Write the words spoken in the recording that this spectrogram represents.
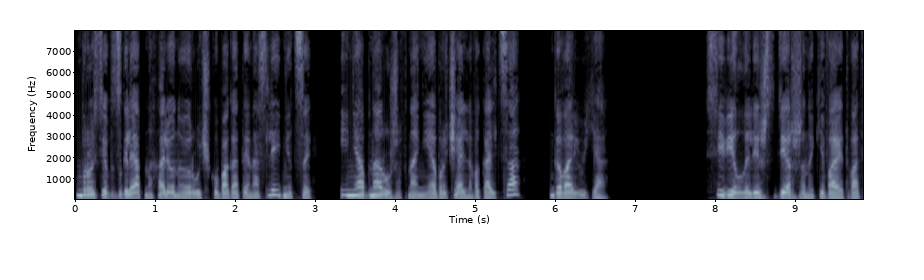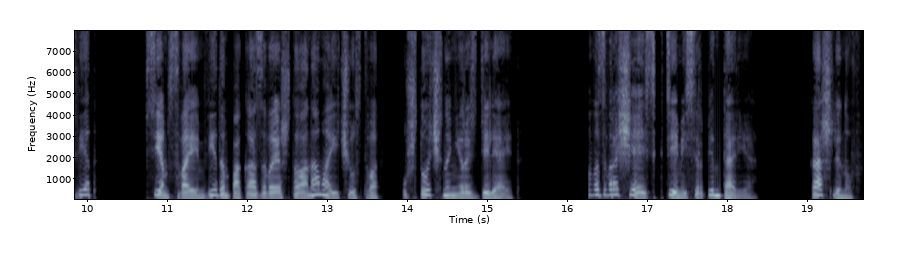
Бросив взгляд на холеную ручку богатой наследницы и не обнаружив на ней обручального кольца, говорю я. Сивилла лишь сдержанно кивает в ответ, всем своим видом показывая, что она мои чувства уж точно не разделяет. Возвращаясь к теме серпентария. Кашлянув,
